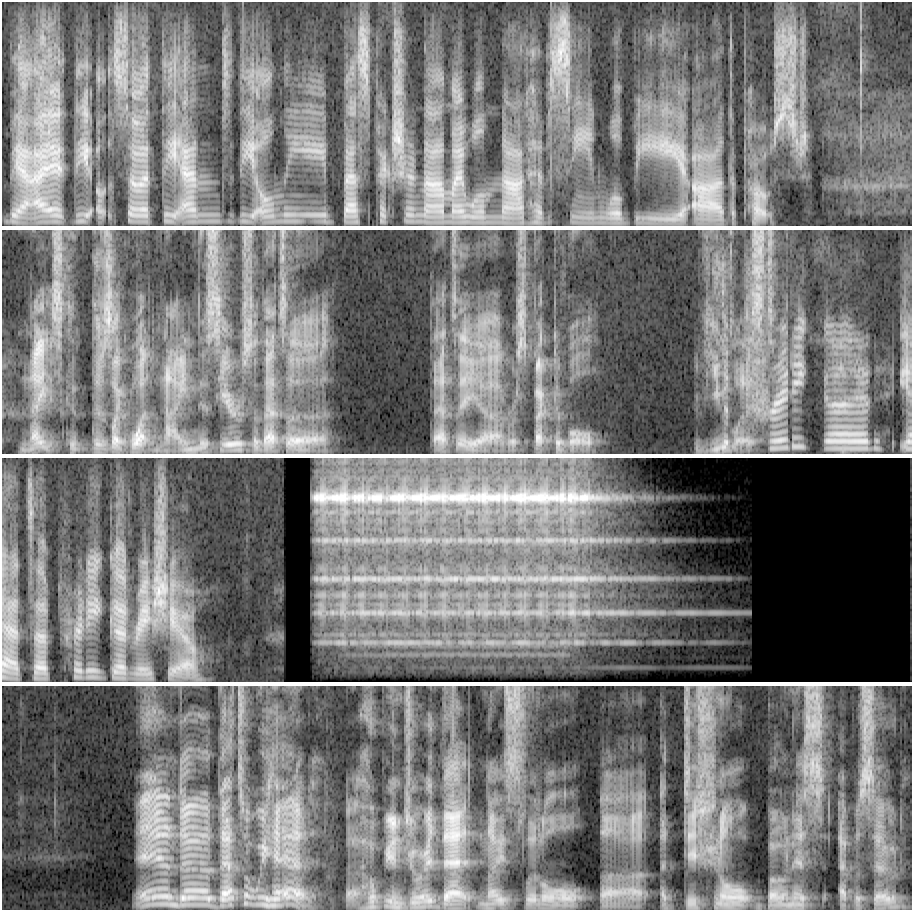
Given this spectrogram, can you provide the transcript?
But yeah, I the so at the end, the only Best Picture nom I will not have seen will be uh, The Post. Nice. there's like what nine this year, so that's a that's a uh, respectable view It's list. pretty good. Yeah, it's a pretty good ratio. And uh, that's what we had. I hope you enjoyed that nice little uh, additional bonus episode.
